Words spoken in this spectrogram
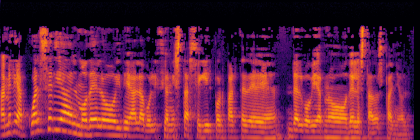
Amelia, ¿cuál sería el modelo ideal abolicionista a seguir por parte de- del gobierno del Estado español?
